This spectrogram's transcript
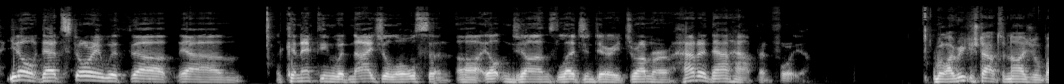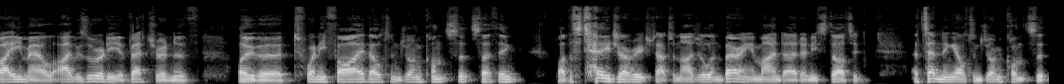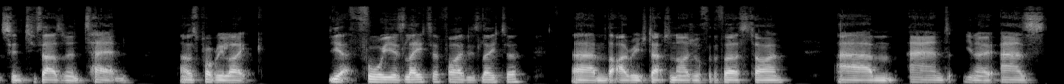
You know that story with uh, um, connecting with Nigel Olsson, uh, Elton John's legendary drummer. How did that happen for you? Well, I reached out to Nigel by email. I was already a veteran of over 25 Elton John concerts, I think. By the stage, I reached out to Nigel, and bearing in mind I had only started attending Elton John concerts in 2010, that was probably like, yeah, four years later, five years later, um, that I reached out to Nigel for the first time. Um, and, you know, as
